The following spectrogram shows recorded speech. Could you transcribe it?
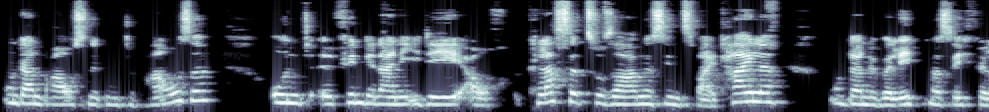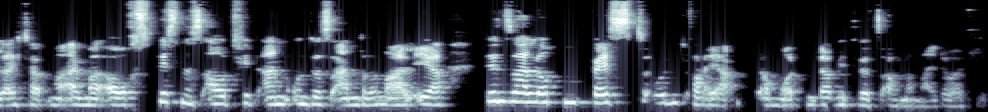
und dann brauchst du eine gute Pause und äh, finde deine Idee auch klasse zu sagen, es sind zwei Teile und dann überlegt man sich, vielleicht hat man einmal auch das Business-Outfit an und das andere Mal eher den Saloppen, Fest- und Feierklamotten. Damit wird es auch nochmal deutlich.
